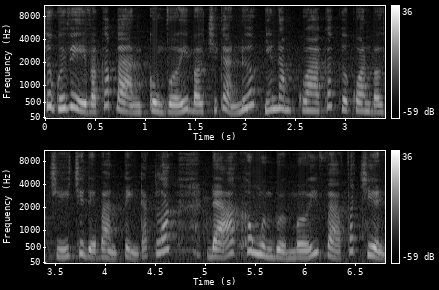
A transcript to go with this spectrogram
Thưa quý vị và các bạn, cùng với báo chí cả nước, những năm qua các cơ quan báo chí trên địa bàn tỉnh Đắk Lắk đã không ngừng đổi mới và phát triển,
